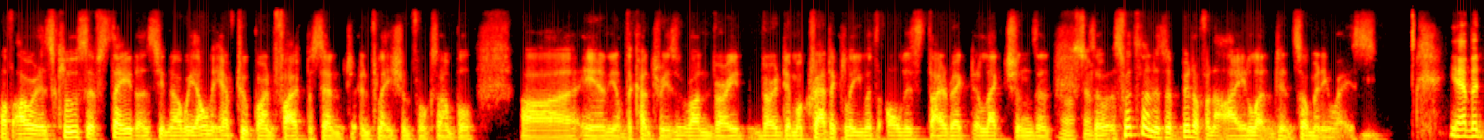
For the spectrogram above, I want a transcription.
of our exclusive status. You know, we only have 2.5 percent inflation, for example. Uh, and you know the country is run very very democratically with all these direct elections and Awesome. so Switzerland is a bit of an island in so many ways. Yeah, but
